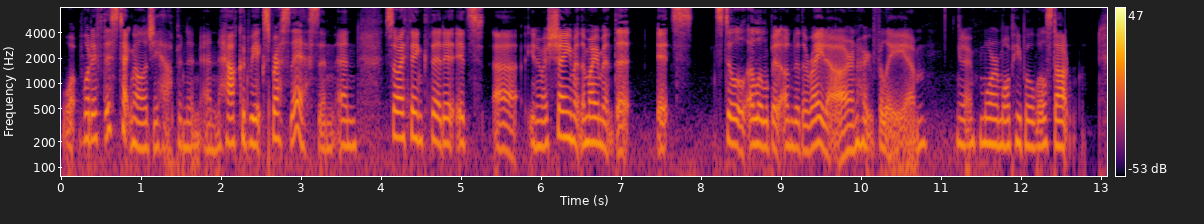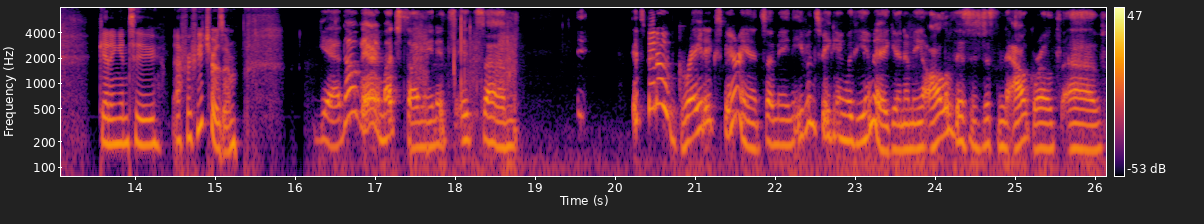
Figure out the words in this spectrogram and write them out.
what what if this technology happened and, and how could we express this and and so I think that it, it's uh, you know a shame at the moment that it's still a little bit under the radar, and hopefully, um, you know, more and more people will start getting into Afrofuturism. Yeah, no, very much so. I mean, it's it's um, it's been a great experience. I mean, even speaking with you, Megan, I mean, all of this is just an outgrowth of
